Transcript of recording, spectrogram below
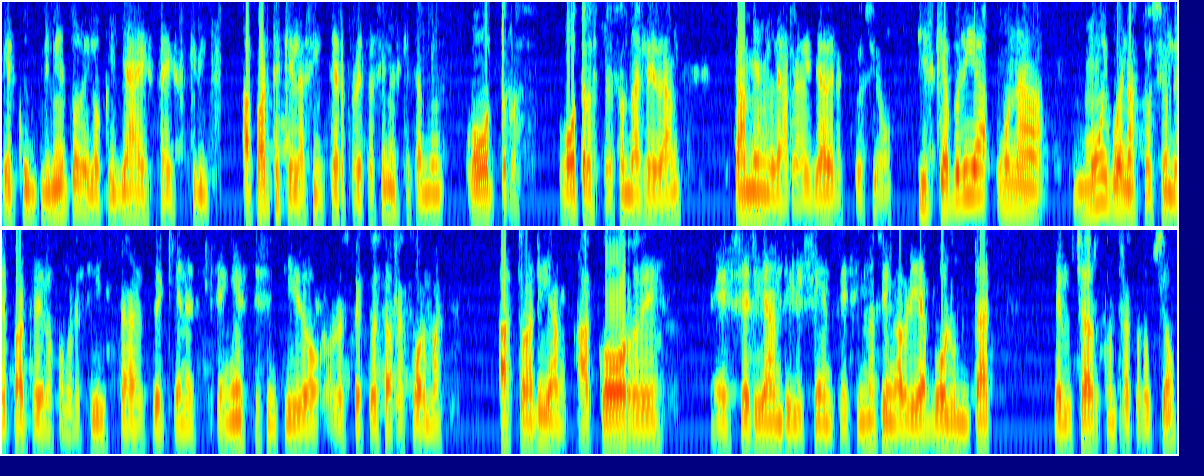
el cumplimiento de lo que ya está escrito. Aparte que las interpretaciones que también otros, otras personas le dan cambian la realidad de la expresión. Si es que habría una muy buena actuación de parte de los congresistas, de quienes en este sentido, respecto a esta reforma, actuarían acorde eh, serían diligentes y no bien habría voluntad de luchar contra corrupción,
